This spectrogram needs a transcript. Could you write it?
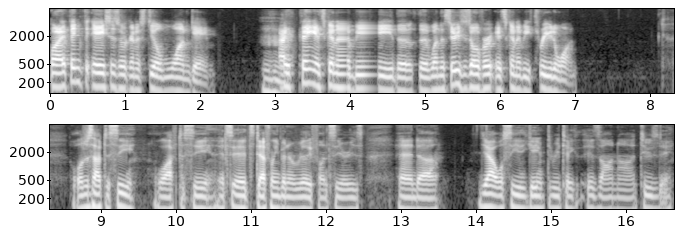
but I think the Aces are going to steal one game. Mm-hmm. I think it's going to be the the when the series is over, it's going to be three to one. We'll just have to see. We'll have to see. It's it's definitely been a really fun series, and uh, yeah, we'll see. Game three take is on uh, Tuesday.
